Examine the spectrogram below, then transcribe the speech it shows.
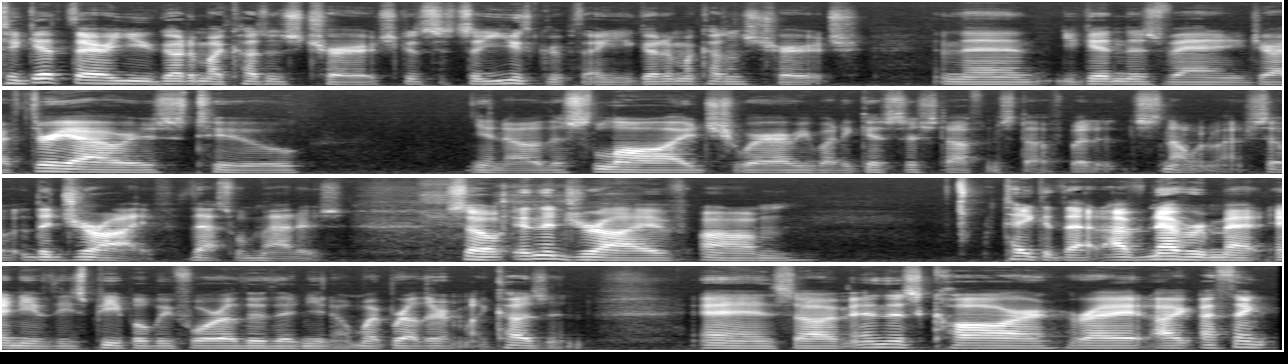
to get there, you go to my cousin's church because it's a youth group thing. You go to my cousin's church, and then you get in this van and you drive three hours to, you know, this lodge where everybody gets their stuff and stuff. But it's not what matters. So the drive, that's what matters. So in the drive, um, take it that I've never met any of these people before, other than you know my brother and my cousin. And so I'm in this car, right? I, I think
